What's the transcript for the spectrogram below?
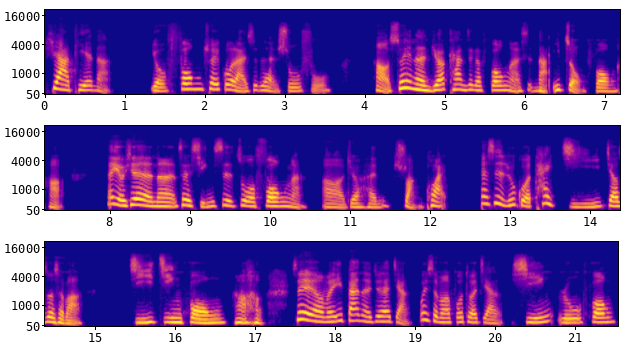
夏天呐、有风吹过来，是不是很舒服？好，所以呢，你就要看这个风啊是哪一种风哈。那有些人呢，这个行事作风啊啊就很爽快，但是如果太急，叫做什么急惊风哈。所以我们一般呢就在讲，为什么佛陀讲行如风？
